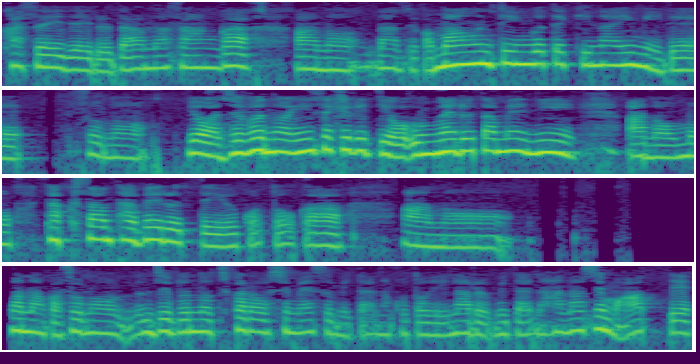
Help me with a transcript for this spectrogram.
稼いでいる旦那さんがあのなていうかマウンティング的な意味でその要は自分のインセキュリティを埋めるためにあのもうたくさん食べるっていうことがあのまあ、なんかその自分の力を示すみたいなことになるみたいな話もあって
